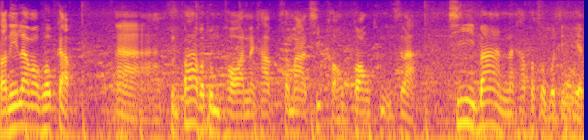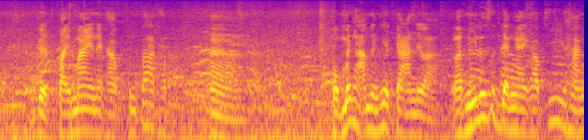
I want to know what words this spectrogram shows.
ตอนนี้เรามาพบกับคุณป้าปทุมพรนะครับสมาชิกของกองทุนอิสระที่บ้านนะครับ ประสบอุบัติเหตุเกิดไฟไหม้นะครับ คุณป้าครับผมไม่ถามถึงเหตุการณ์ดีกว่าวันนี้รู้สึกยังไงครับที่ทาง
